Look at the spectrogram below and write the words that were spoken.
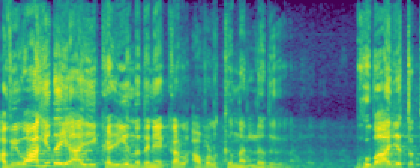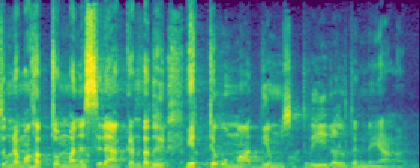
അവിവാഹിതയായി കഴിയുന്നതിനേക്കാൾ അവൾക്ക് നല്ലത്. ഭൂഭാര്യത്വത്തിന്റെ മഹത്വം മനസ്സിലാക്കേണ്ടത് ഏറ്റവും ആദ്യം സ്ത്രീകൾ തന്നെയാണ്.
